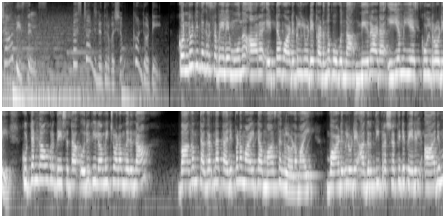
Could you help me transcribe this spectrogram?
ഷാദി സിൽക്സ് ബസ് സ്റ്റാൻഡിന് എതിർവശം കൊണ്ടോട്ടി. കൊണ്ടോട്ടി നഗരസഭയിലെ മൂന്ന് ആറ് എട്ട് വാർഡുകളിലൂടെ കടന്നുപോകുന്ന Neerad E M E A school റോഡിൽ കുട്ടൻകാവ് പ്രദേശത്ത് ഒരു കിലോമീറ്ററോളം വരുന്ന ഭാഗം തകർന്ന തരിപ്പണമായിട്ട് മാസങ്ങളോളമായി. വാർഡുകളുടെ അതിർത്തി പ്രശ്നത്തിന്റെ പേരിൽ ആരും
